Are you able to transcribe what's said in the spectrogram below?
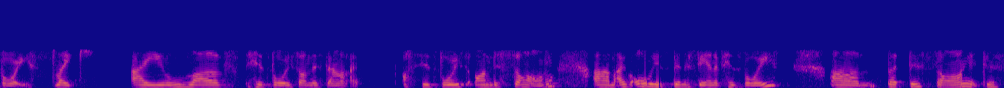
voice. Like, I love his voice on this sound, his voice on this song. Um, I've always been a fan of his voice, um, but this song, it just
